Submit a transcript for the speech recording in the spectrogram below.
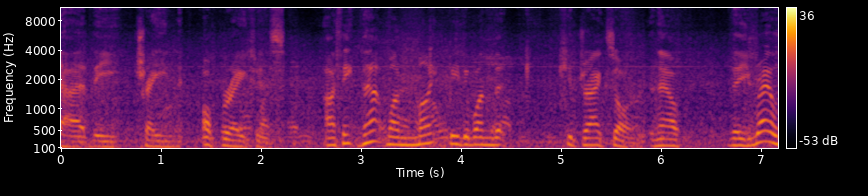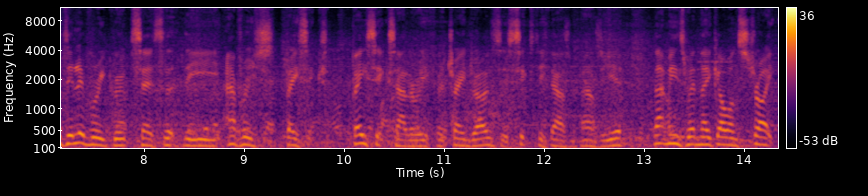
uh, the train operators. I think that one might be the one that drags on. Now, the rail delivery group says that the average basic basic salary for train drivers is sixty thousand pounds a year. That means when they go on strike,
